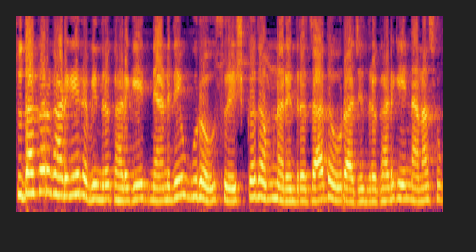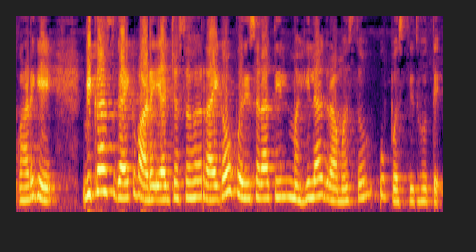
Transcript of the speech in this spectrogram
सुधाकर घाडगे रवींद्र घाडगे ज्ञानदेव गुरव सुरेश कदम नरेंद्र जाधव राजेंद्र घाडगे नानासो घाडगे विकास गायकवाड यांच्यासह रायगाव परिसरातील महिला ग्रामस्थ उपस्थित होते.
